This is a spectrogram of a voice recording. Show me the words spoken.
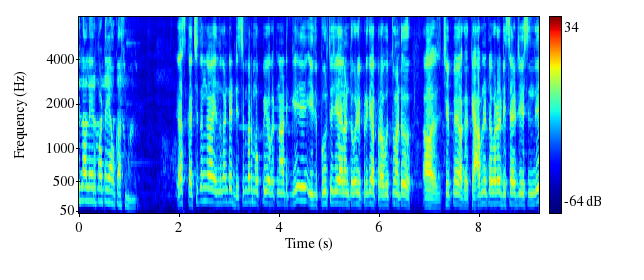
జిల్లాలు ఏర్పాటయ్యే అవకాశం ఉంది? ఎస్ ఖచ్చితంగా. ఎందుకంటే డిసెంబర్ ముప్పై ఒకటి నాటికి ఇది పూర్తి చేయాలంటూ కూడా ఇప్పటికే ప్రభుత్వం అటు చెప్పే చెప్పి ఒక క్యాబినెట్లో కూడా డిసైడ్ చేసింది.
